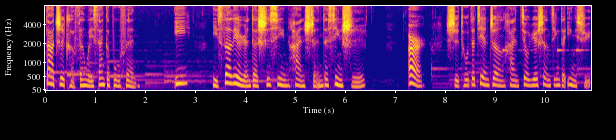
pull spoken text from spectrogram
大致可分为三个部分：一、以色列人的失信和神的信实；二、使徒的见证和旧约圣经的应许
